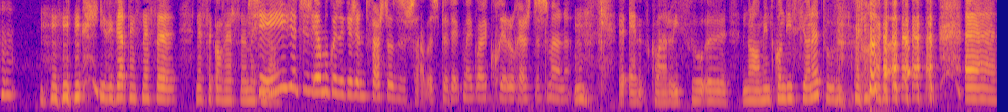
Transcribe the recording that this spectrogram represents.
e divertem-se nessa, nessa conversa matinal? Sim, é uma coisa que a gente faz todos os sábados para ver como é que vai correr o resto da semana. Hum, É, é, claro, isso eh, normalmente condiciona tudo. Ah,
